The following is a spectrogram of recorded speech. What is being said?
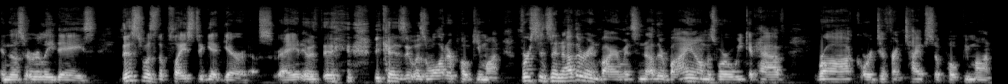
in those early days, this was the place to get Gyarados, right? It was, because it was water Pokemon versus in other environments and other biomes where we could have rock or different types of Pokemon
